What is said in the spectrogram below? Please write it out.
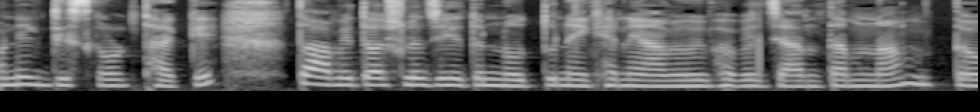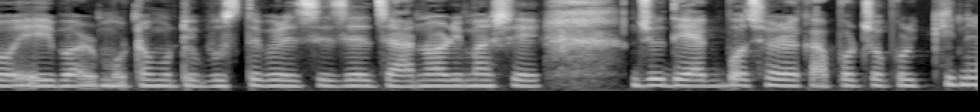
অনেক ডিসকাউন্ট থাকে। তো আমি তো আসলে যেহেতু নতুন এখানে, আমি ওইভাবে জানতাম না। তো এইবার মোটামুটি বুঝতে পেরেছি যে জানুয়ারি মাসে যদি এক বছরের কাপড় চোপড় কিনে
